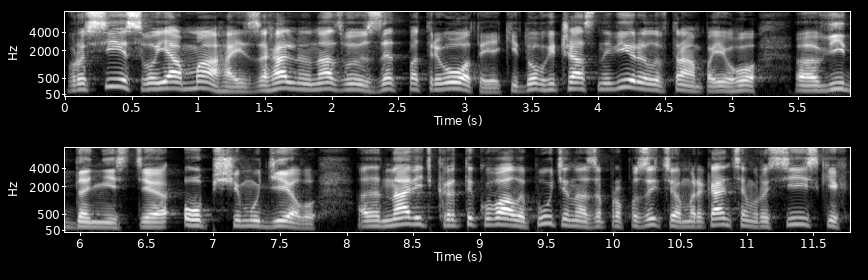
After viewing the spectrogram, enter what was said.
В Росії своя мага із загальною назвою «Зет-патріоти», які довгий час не вірили в Трампа його е, відданість е, общому ділу. Навіть критикували Путіна за пропозицію американцям російських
